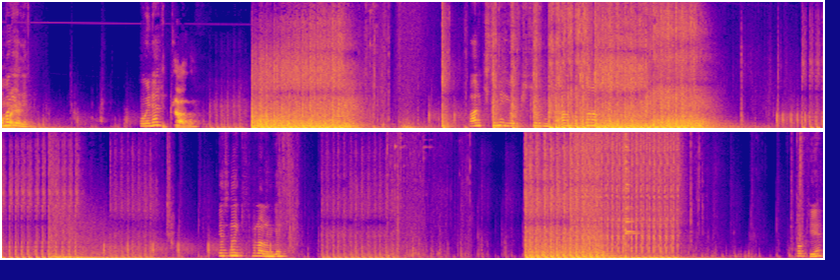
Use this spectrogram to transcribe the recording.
Bomba geldi. Oyna. Git lazım. Al kitini yok kit yokmuş. Al mutlan al. Gel sana kit bulalım gel. Çok iyi.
